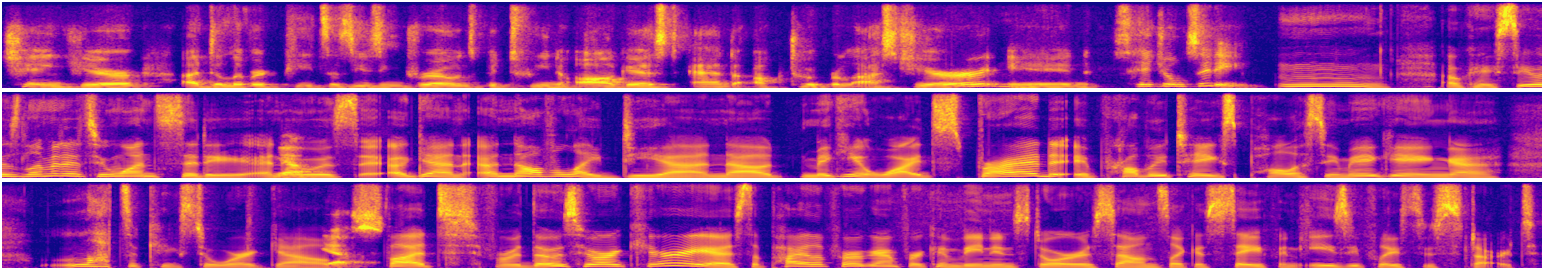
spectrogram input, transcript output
chain here uh, delivered pizzas using drones between August and October last year mm. in Sejong City. Mm. Okay, so it was limited to one city, and yeah. it was again a novel idea. Now making it widespread, it probably takes policymaking. Uh, lots of kinks to work out. Yes. But for those who are curious, the pilot program for convenience stores sounds like a safe and easy place to start.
